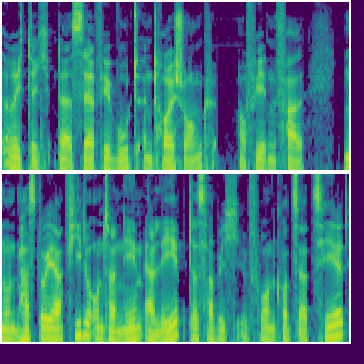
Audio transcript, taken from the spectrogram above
Richtig, da ist sehr viel Wut, Enttäuschung, auf jeden Fall. Nun hast du ja viele Unternehmen erlebt, das habe ich vorhin kurz erzählt.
